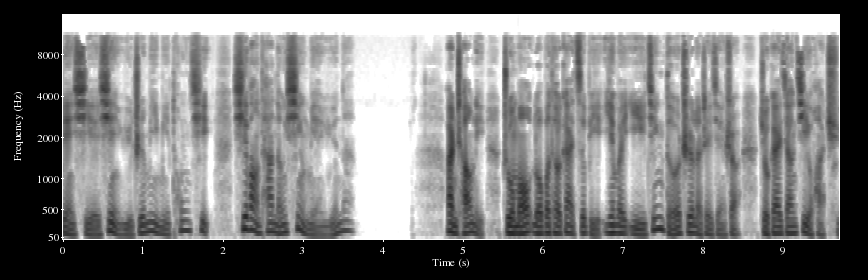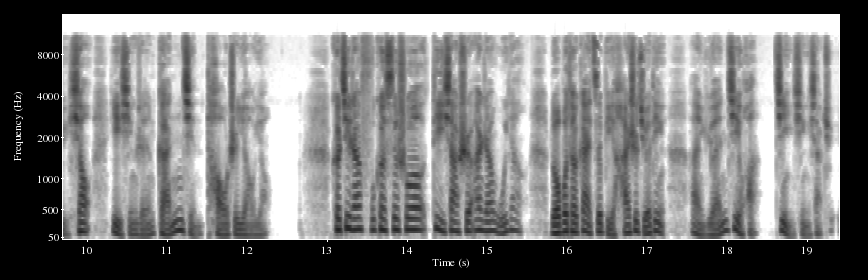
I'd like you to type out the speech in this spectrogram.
便写信与之秘密通气，希望他能幸免于难。按常理，主谋罗伯特·盖茨比因为已经得知了这件事儿，就该将计划取消，一行人赶紧逃之夭夭。可既然福克斯说地下室安然无恙，罗伯特·盖茨比还是决定按原计划进行下去。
